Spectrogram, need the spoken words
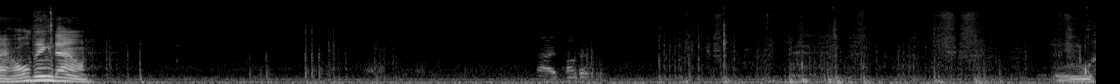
All right, holding down. Alright, pump it. Ooh.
